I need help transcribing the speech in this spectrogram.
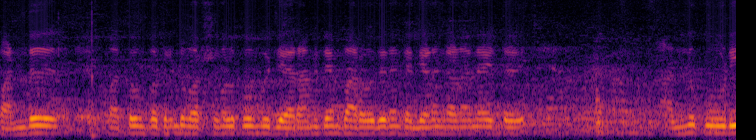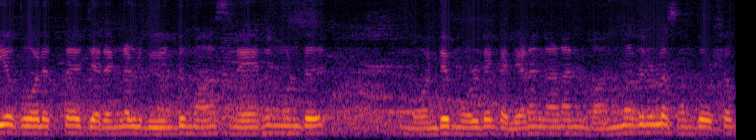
പണ്ട് പത്ത് മുപ്പത്തിരണ്ട് വർഷങ്ങൾക്ക് മുമ്പ് ജയറാമിന്റെയും പാർവതിയുടെയും കല്യാണം കാണാനായിട്ട് അന്ന് കൂടിയ പോലത്തെ ജനങ്ങൾ വീണ്ടും ആ സ്നേഹം കൊണ്ട് മോന്റെയും മോളുടെയും കല്യാണം കാണാൻ വന്നതിലുള്ള സന്തോഷം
